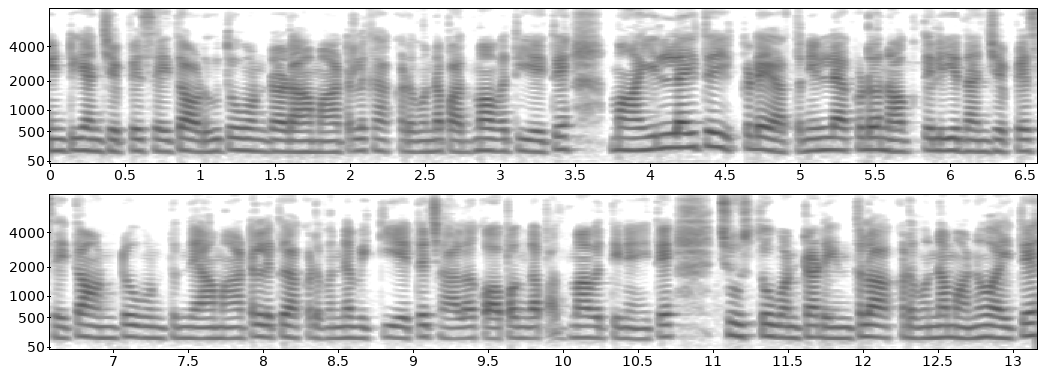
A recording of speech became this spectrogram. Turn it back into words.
ఏంటి అని చెప్పేసి అయితే అడుగుతూ ఉంటాడు. ఆ మాటలకి అక్కడ ఉన్న పద్మావతి అయితే మా ఇల్లు అయితే ఇక్కడే అతని ఇల్లు ఎక్కడో నాకు తెలియదు అని చెప్పేసి అయితే అంటూ ఉంటుంది. ఆ మాటలకి అక్కడ ఉన్న విక్కీ అయితే చాలా కోపంగా పద్మావతిని అయితే చూస్తూ ఉంటాడు. ఇంతలో అక్కడ ఉన్న మను అయితే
